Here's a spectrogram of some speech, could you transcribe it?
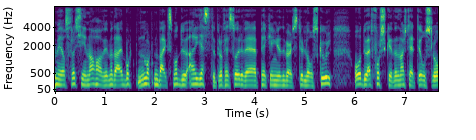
med oss fra Kina har vi med deg Morten, Morten Bergsmo. Du er gjesteprofessor ved Peking University Law School, og du er forsker ved Universitetet i Oslo.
